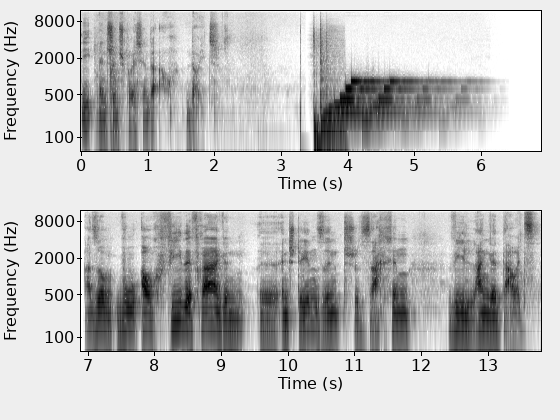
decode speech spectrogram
Die Menschen sprechen da auch Deutsch. Also wo auch viele Fragen äh, entstehen, sind Sachen, wie lange dauert es?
